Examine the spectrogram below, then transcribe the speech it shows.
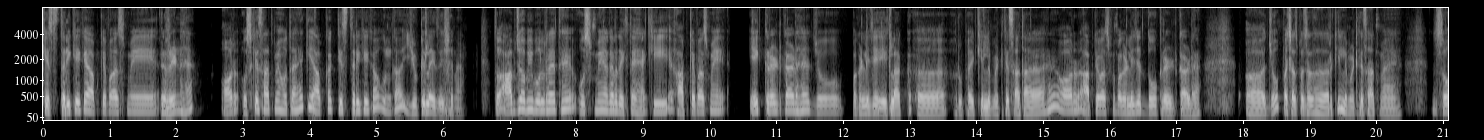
किस तरीके के आपके पास में ऋण है और उसके साथ में होता है कि आपका किस तरीके का उनका यूटिलाइजेशन है। तो आप जो अभी बोल रहे थे उसमें अगर देखते हैं कि आपके पास में एक क्रेडिट कार्ड है जो पकड़ लीजिए एक लाख रुपए की लिमिट के साथ आ रहा है और आपके पास में पकड़ लीजिए दो क्रेडिट कार्ड है जो पचास पचास हज़ार की लिमिट के साथ में आए हैं सो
